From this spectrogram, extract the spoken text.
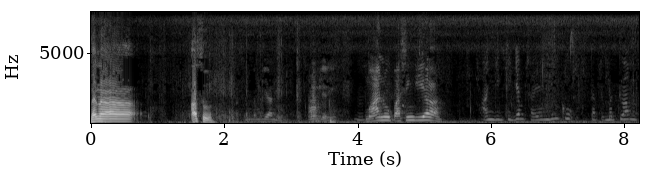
Nana asu. Manu pasing dia. Anjing kijam sayang jingku. Tapi betul amat.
